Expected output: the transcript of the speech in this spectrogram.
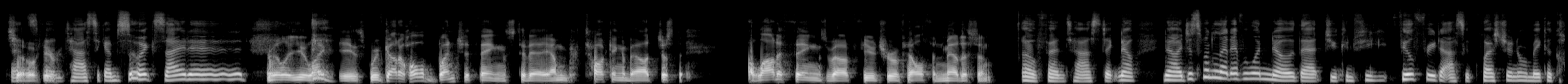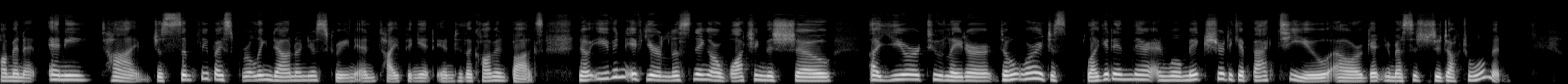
That's here, fantastic. I'm so excited. Really, you like these. We've got a whole bunch of things today. I'm talking about just a lot of things about future of health and medicine. Oh, fantastic. Now, now I just want to let everyone know that you can feel, feel free to ask a question or make a comment at any time, just simply by scrolling down on your screen and typing it into the comment box. Now, even if you're listening or watching this show a year or two later, don't worry, just plug it in there and we'll make sure to get back to you or get your message to Dr. Wollman.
